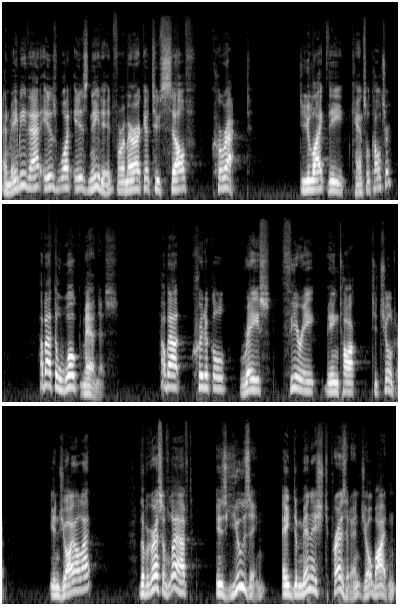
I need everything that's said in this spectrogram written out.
And maybe that is what is needed for America to self correct. Do you like the cancel culture? How about the woke madness? How about critical race theory being taught to children? You enjoy all that? The progressive left is using a diminished president, Joe Biden,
